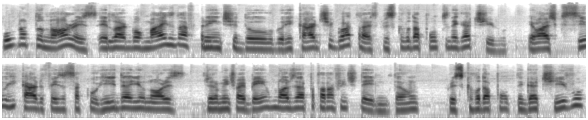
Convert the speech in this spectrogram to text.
O Lando Norris, ele largou mais na frente do, do Ricardo e chegou atrás, por isso que eu vou dar ponto negativo. Eu acho que se o Ricardo fez essa corrida e o Norris geralmente vai bem, o Norris era pra estar na frente dele. Então, por isso que eu vou dar ponto negativo.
